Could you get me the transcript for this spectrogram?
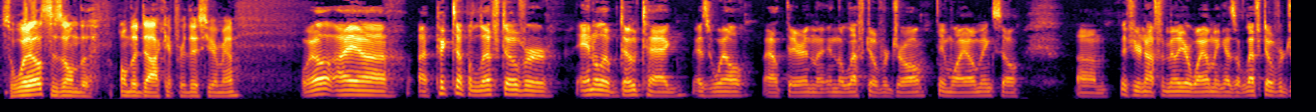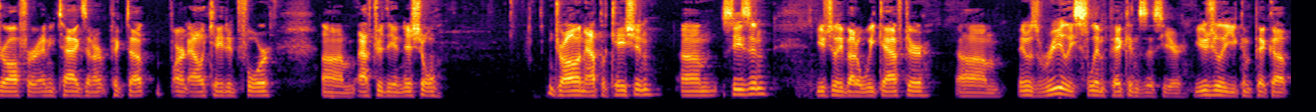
So what else is on the on the docket for this year, man? Well, I uh, I picked up a leftover antelope doe tag as well out there in the in the leftover draw in Wyoming. So, um, if you're not familiar, Wyoming has a leftover draw for any tags that aren't picked up, aren't allocated for um, after the initial draw and application um, season. Usually about a week after. Um, it was really slim pickings this year. Usually you can pick up,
